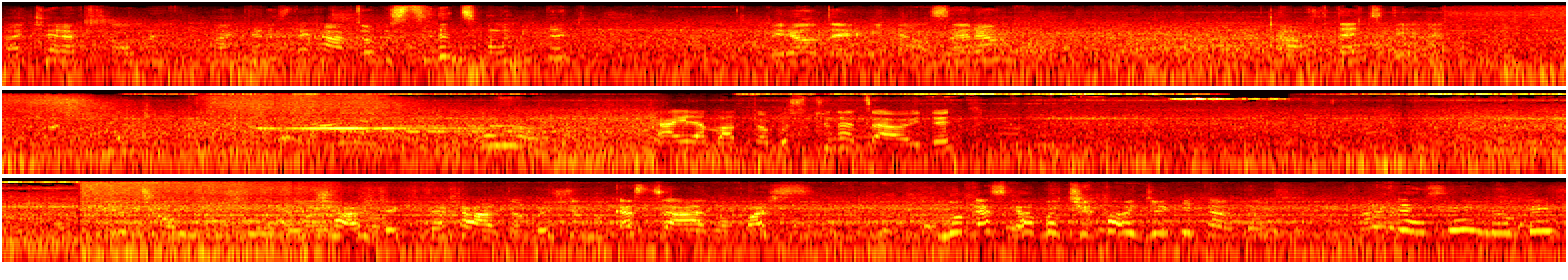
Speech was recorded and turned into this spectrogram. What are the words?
და სხვაგან აჩერებს ხოლმე. მანქანას და ავტობუსზე წავიდეთ. პირველ ტერმინალზე რა ავტეთ დედა აი რა ავტობუსი თუ წავიდეთ. ჩავჯექით ახლა ავტობუსში. ლუკას ძალიან უყვარს. ლუკას გაბაჩავჯექით ავტობუსში. არა ესე ლუკას?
